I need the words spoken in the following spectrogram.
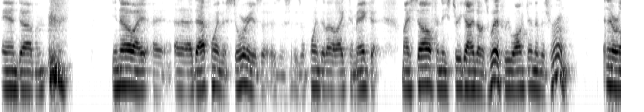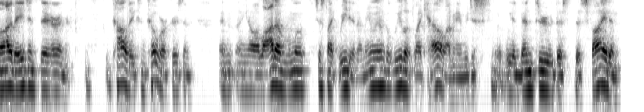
And um, you know, I, I, at that point in the story is a, is a, is a point that I like to make that myself and these three guys I was with, we walked into this room, and there were a lot of agents there and colleagues and coworkers and and you know a lot of them looked just like we did. I mean, we we looked like hell. I mean, we just we had been through this this fight and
